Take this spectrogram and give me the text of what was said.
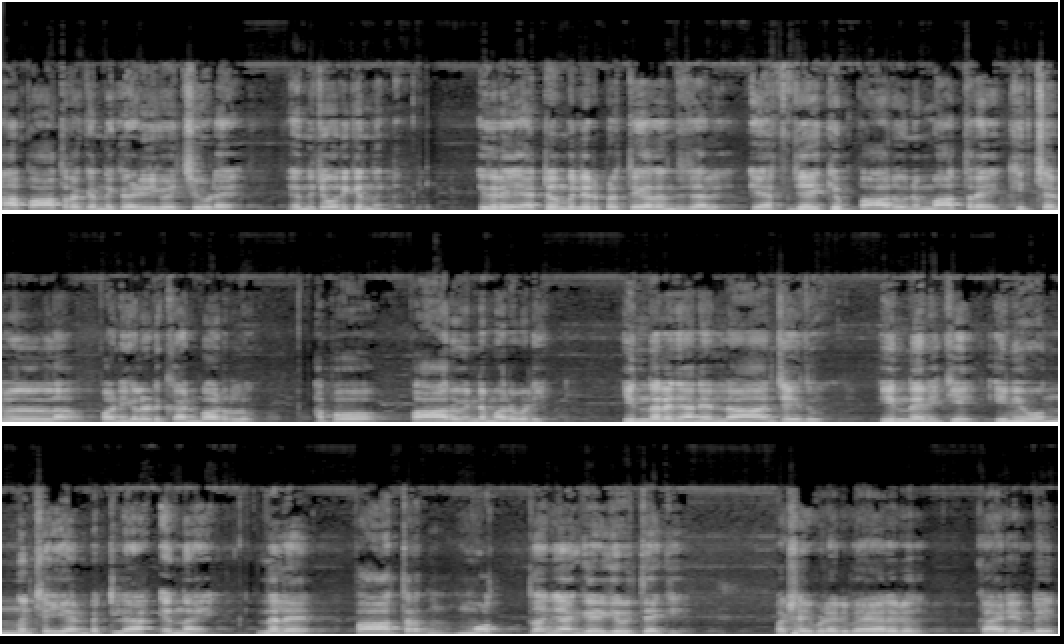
ആ പാത്രമൊക്കെ ഒന്ന് കഴുകി വെച്ചൂടെ എന്ന് ചോദിക്കുന്നുണ്ട്. ഇതിൽ ഏറ്റവും വലിയൊരു പ്രത്യേകത എന്താ വെച്ചാൽ എഫ് ജെക്കും പാറുവിനും മാത്രമേ കിച്ചണിലുള്ള പണികൾ എടുക്കാൻ പാടുള്ളൂ. അപ്പോൾ പാറുവിന്റെ മറുപടി ഇന്നലെ ഞാൻ എല്ലാം ചെയ്തു. ഇന്ന് എനിക്ക് ഇനി ഒന്നും ചെയ്യാൻ പറ്റില്ല എന്നായി. ഇന്നലെ പാത്രം മൊത്തം ഞാൻ കഴുകി വൃത്തിയാക്കി. പക്ഷേ ഇവിടെ ഒരു വേറൊരു കാര്യമുണ്ട്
